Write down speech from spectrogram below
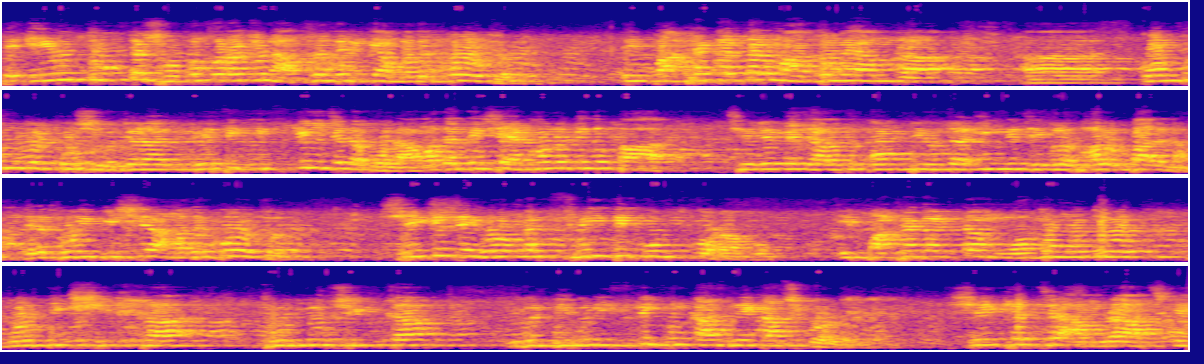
তো এই উদ্যোগটা সফল করার জন্য আপনাদেরকে আমাদের প্রয়োজন। এই পাঠাগারটার মাধ্যমে আমরা কম্পিউটার প্রশিক্ষণ যারা বেসিক স্কিল যেটা বলে, আমাদের দেশে এখনও কিন্তু ছেলে মেয়ে যারা কম্পিউটার ইংরেজি এগুলো ভালো পারে না যেটা বই বিশ্বে আমাদের প্রয়োজন। সেক্ষেত্রে এগুলো আমরা ফ্রিতে কোর্স করাবো। এই পাঠাগারটা মতো মতো নৈতিক শিক্ষা, ধর্মীয় শিক্ষা, এবং বিভিন্ন স্কিলফুল কাজ নিয়ে কাজ করবে। সেই ক্ষেত্রে আমরা আজকে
